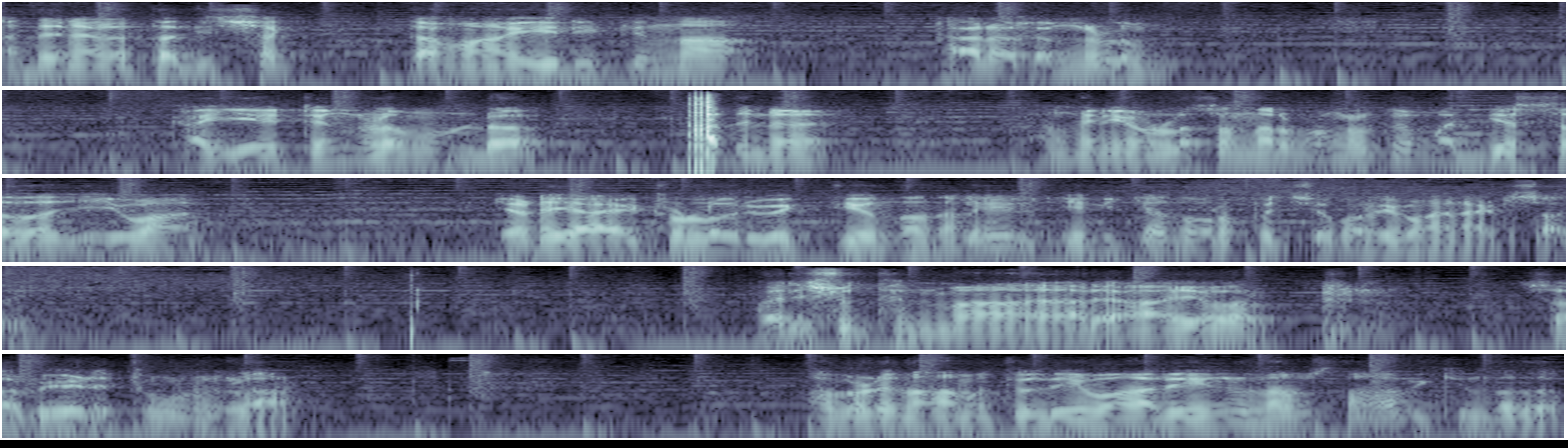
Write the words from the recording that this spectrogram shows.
അതിനകത്ത് അതിശക്തമായിരിക്കുന്ന കലഹങ്ങളും കയ്യേറ്റങ്ങളുമുണ്ട്. അതിന് അങ്ങനെയുള്ള സന്ദർഭങ്ങൾക്ക് മധ്യസ്ഥത ചെയ്യുവാൻ ഇടയായിട്ടുള്ള ഒരു വ്യക്തി എന്ന നിലയിൽ എനിക്കത് ഉറപ്പിച്ച് പറയുവാനായിട്ട് സാധിക്കും. പരിശുദ്ധന്മാരായവർ സഭയുടെ തൂണുകളാണ്. അവരുടെ നാമത്തിൽ ദൈവാലയങ്ങൾ നാം സ്ഥാപിക്കുന്നത്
